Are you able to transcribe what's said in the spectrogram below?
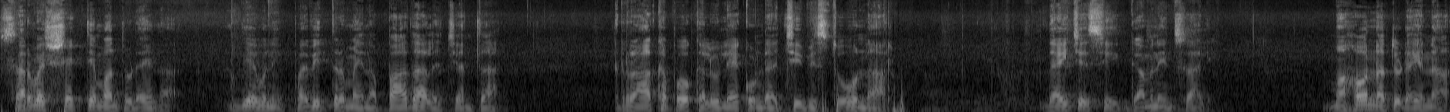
సర్వశక్తిమంతుడైన దేవుని పవిత్రమైన పాదాల చెంత రాకపోకలు లేకుండా జీవిస్తూ ఉన్నారు. దయచేసి గమనించాలి. మహోన్నతుడైన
